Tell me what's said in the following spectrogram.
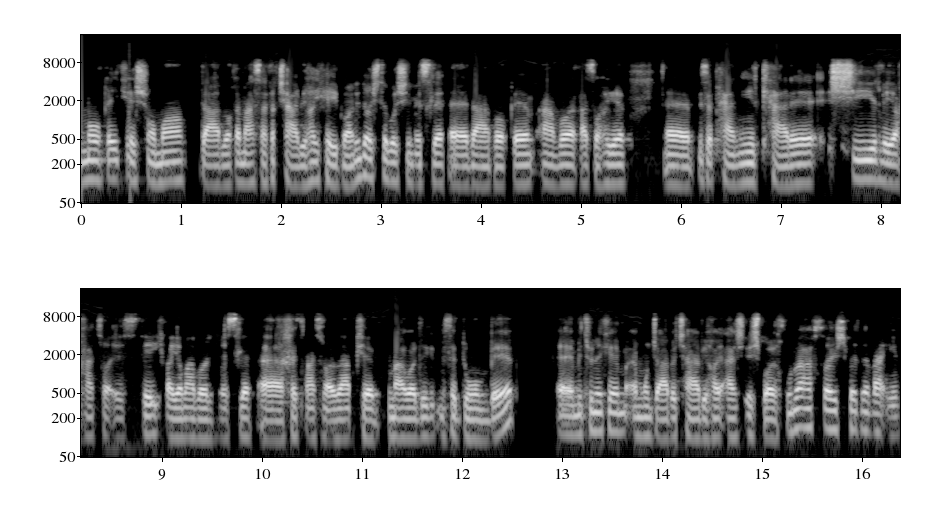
موقعی که شما در واقع مصرف چربی های حیوانی داشته باشید مثل در واقع انواع غذاهای مثل پنیر کره شیر و یا حتی استیک و یا موارد مثل خدمت دادم که مواردی مثل دنبه می‌تونه که منجر به چربی های اشباع خون رو افزایش بده و این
